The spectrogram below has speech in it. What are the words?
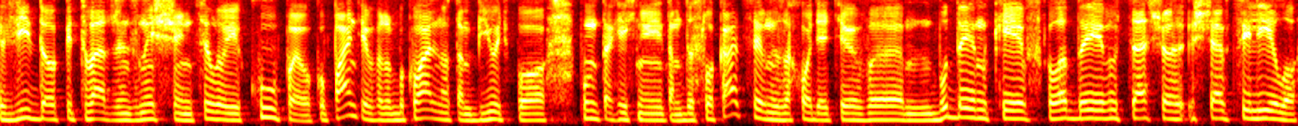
відео підтверджень знищень цілої купи окупантів. Буквально там б'ють по пунктах їхньої там дислокації. Вони заходять в будинки, в склади, в те, що ще вціліло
